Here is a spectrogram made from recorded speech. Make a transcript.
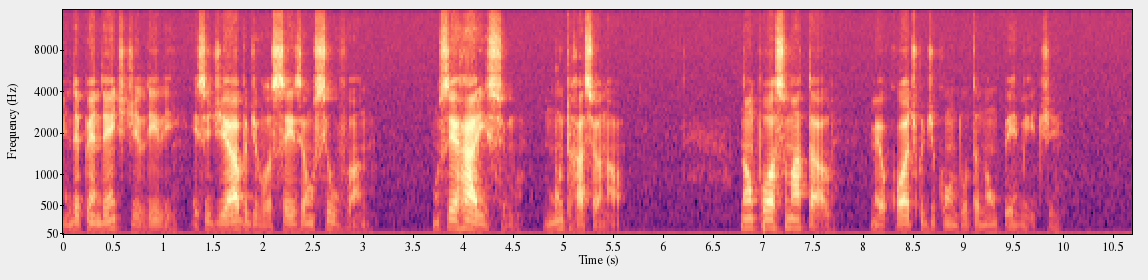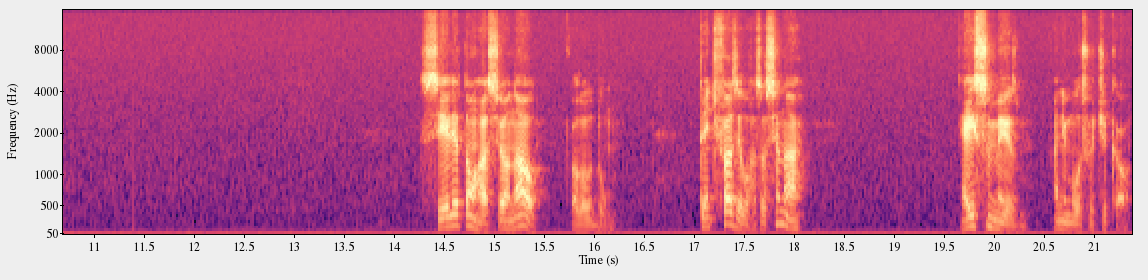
Independente de Lily, esse diabo de vocês é um Silvano. Um ser raríssimo, muito racional. Não posso matá-lo. Meu código de conduta não permite. Se ele é tão racional, falou Doom, tente fazê-lo raciocinar. É isso mesmo, animou-se Urtical.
